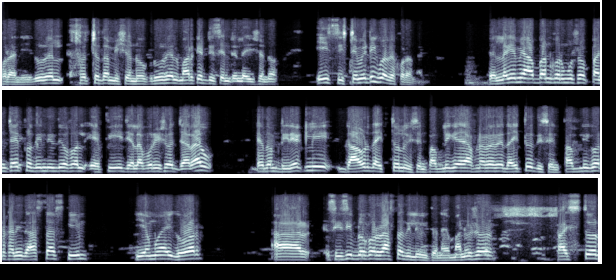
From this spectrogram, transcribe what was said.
করা নিই। রুরাল স্বচ্ছতা মিশন হোক রুরাল মার্কেট ডিসেন্ট্রালাইজেশন হোক, এই সিস্টেমেটিক ভাবে করা লাগে। এর লাগে আমি আহ্বান করব সব পঞ্চায়েত প্রতিনিধি হল এপি জেলা পরিষদ, যারাও একদম ডিরেক্টলি গাঁওর দায়িত্ব লইছেন। পাবলিকে আপনারা দায়িত্ব দিছেন পাবলিকর খালি রাস্তার স্কিম ইএমআই ঘর আর সিসি ব্লকের রাস্তা দিলে হইতো না। মানুষের স্বাস্থ্যর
